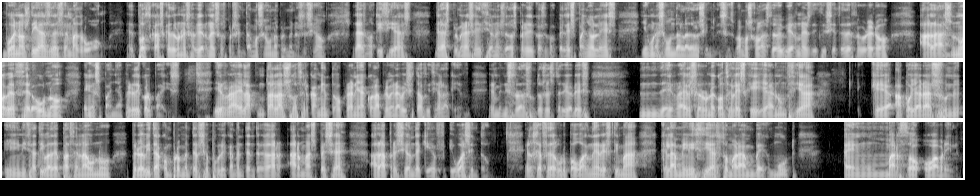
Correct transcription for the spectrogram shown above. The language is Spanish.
Buenos días desde el madrugón, el podcast que de lunes a viernes os presentamos en una primera sesión las noticias de las primeras ediciones de los periódicos de papel españoles y en una segunda la de los ingleses. Vamos con las de hoy, viernes 17 de febrero a las 9.01 en España. Periódico El País. Israel apuntala su acercamiento a Ucrania con la primera visita oficial a Kiev. El ministro de Asuntos Exteriores de Israel se reúne con Zelensky y anuncia que apoyará su iniciativa de paz en la ONU, pero evita comprometerse públicamente a entregar armas pese a la presión de Kiev y Washington. El jefe del grupo Wagner estima que las milicias tomarán Bakhmut en marzo o abril.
